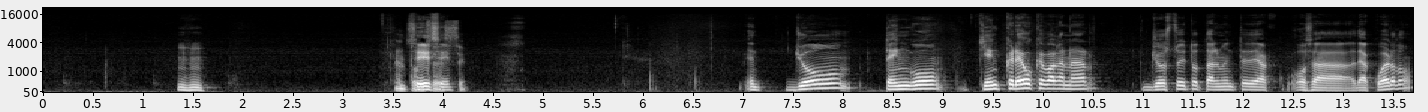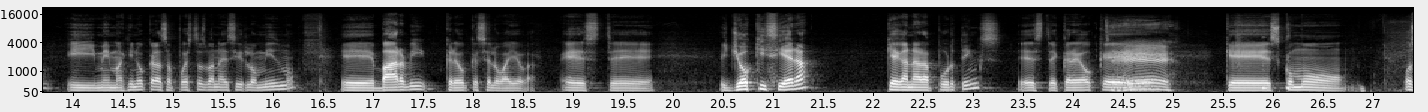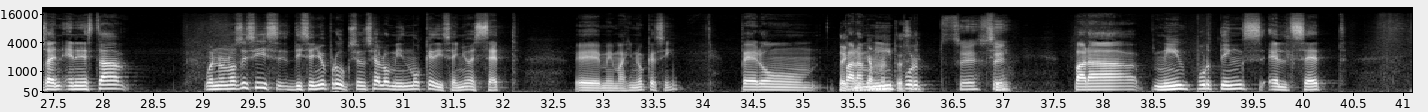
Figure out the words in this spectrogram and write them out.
Entonces, sí. sí. Yo tengo. ¿Quién creo que va a ganar? Yo estoy totalmente de, o sea, de acuerdo y me imagino que las apuestas van a decir lo mismo. Eh, Barbie creo que se lo va a llevar. Este, yo quisiera que ganara Poor Things. Este, creo que, Sí. que es como, o sea, en, en esta, bueno, no sé si diseño y producción sea lo mismo que diseño de set. Eh, me imagino que sí. Pero para mí, sí. Poor- Sí, sí. Sí. Para mí, Poor Things, el set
